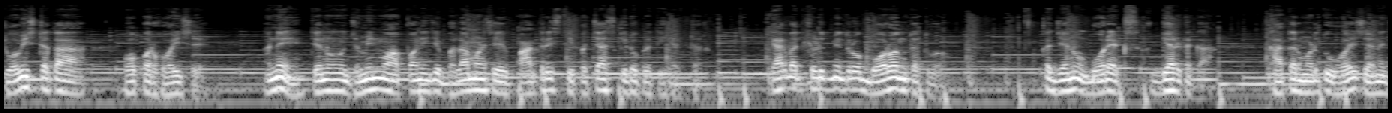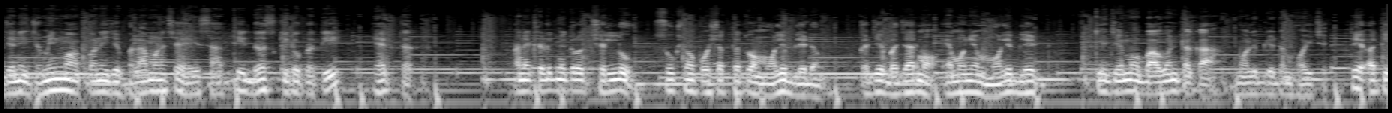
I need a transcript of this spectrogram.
ચોવીસ ટકા કોપર હોય છે. અને તેનું જમીનમાં આપવાની જે ભલામણ છે પાંત્રીસથી પચાસ કિલો પ્રતિ હેક્ટર. ત્યારબાદ ખેડૂત મિત્રો, બોરોન તત્વ, કે જેનું બોરેક્સ અગિયાર ટકા ખાતર મળતું હોય છે અને જેની જમીનમાં આપવાની જે ભલામણ છે એ સાતથી દસ કિલો પ્રતિ હેક્ટર. અને ખેડૂત મિત્રો, છેલ્લું સૂક્ષ્મ પોષક તત્વ મોલિબ્લેડમ કે જે બજારમાં એમોનિયમ મોલિબ્લેડ કે જેમાં બાવન ટકા મોલિબ્લેડમ હોય છે. તે અતિ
